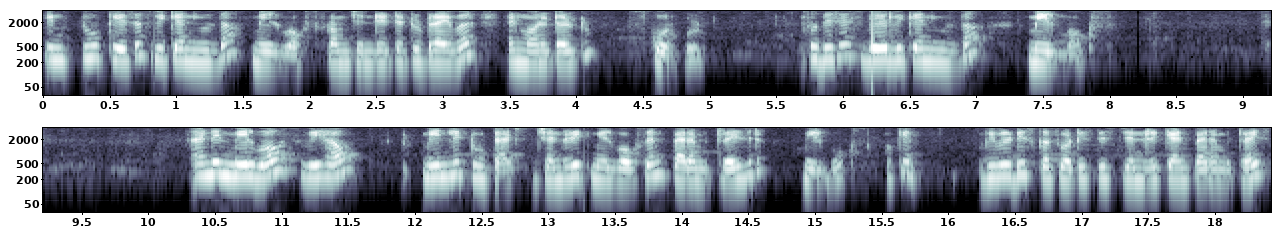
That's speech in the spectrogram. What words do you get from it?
in two cases, we can use the mailbox from generator to driver and monitor to scoreboard. So this is where we can use the mailbox. And in mailbox, we have mainly two types, generic mailbox and parameterized mailbox. Okay, we will discuss what is this generic and parameterized.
